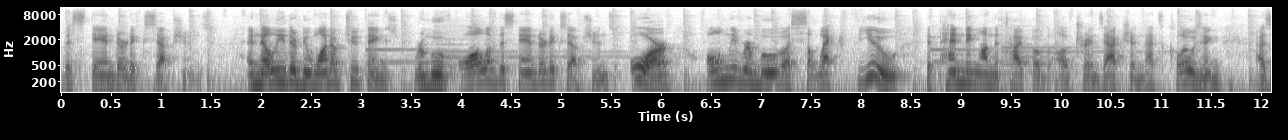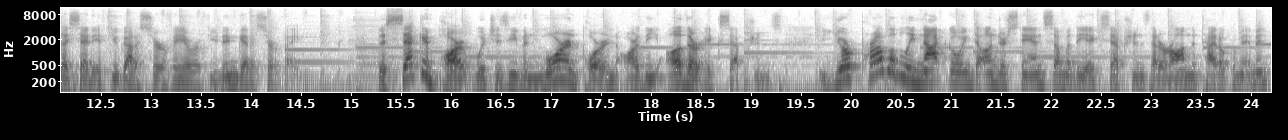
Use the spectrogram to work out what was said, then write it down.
the standard exceptions. And they'll either do one of two things remove all of the standard exceptions or only remove a select few depending on the type of, of transaction that's closing. As I said, if you got a survey or if you didn't get a survey. The second part, which is even more important, are the other exceptions. You're probably not going to understand some of the exceptions that are on the title commitment,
